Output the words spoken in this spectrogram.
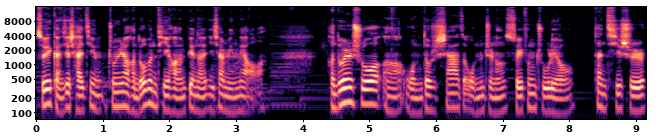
所以，感谢柴静，终于让很多问题好像变得一下明了了。很多人说，嗯，我们都是沙子，我们只能随风逐流，但其实。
